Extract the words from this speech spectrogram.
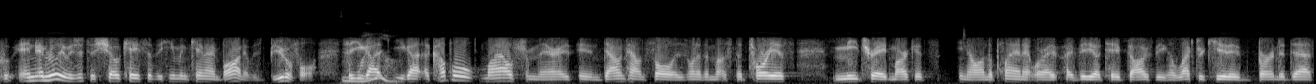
who, and, and really it was just a showcase of the human canine bond. It was beautiful. So you wow. got you got a couple miles from there in downtown Seoul is one of the most notorious meat trade markets you know, on the planet where I, I videotape dogs being electrocuted, burned to death,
